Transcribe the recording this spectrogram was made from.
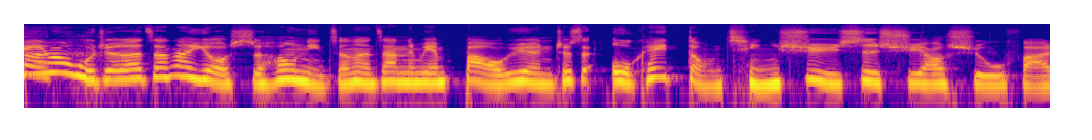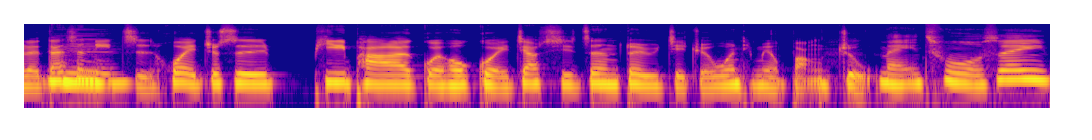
因为我觉得真的有时候你真的在那边抱怨，就是我可以懂情绪是需要抒发的，但是你嗯只会就是噼里啪啦鬼吼鬼叫，其实真的对于解决问题没有帮助。没错，所以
